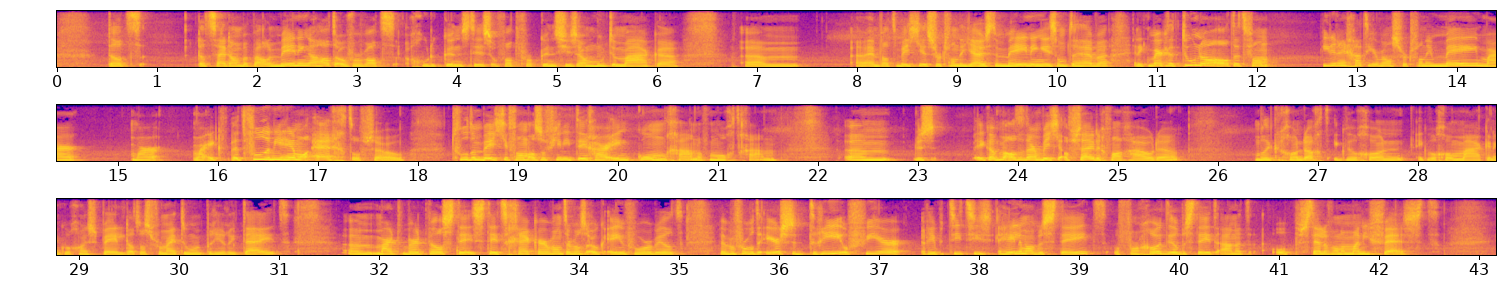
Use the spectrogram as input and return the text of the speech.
dat, dat zij dan bepaalde meningen had over wat goede kunst is of wat voor kunst je zou moeten maken. Ehm, eh, en wat een beetje een soort van de juiste mening is om te hebben. En ik merkte toen al altijd van iedereen gaat hier wel een soort van in mee, maar, maar, maar ik, het voelde niet helemaal echt of zo. Het voelde een beetje van alsof je niet tegen haar in kon gaan of mocht gaan. Ehm, dus ik had me altijd daar een beetje afzijdig van gehouden omdat ik gewoon dacht, ik wil gewoon, ik wil gewoon maken en ik wil gewoon spelen. Dat was voor mij toen mijn prioriteit. Ehm, maar het werd wel steeds, steeds gekker, want er was ook één voorbeeld. We hebben bijvoorbeeld de eerste drie of vier repetities helemaal besteed... of voor een groot deel besteed aan het opstellen van een manifest.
